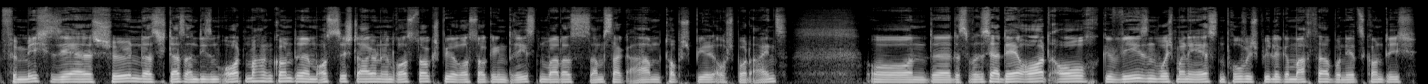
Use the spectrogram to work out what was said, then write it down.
für mich sehr schön, dass ich das an diesem Ort machen konnte im Ostseestadion in Rostock. Spiel Rostock gegen Dresden war das Samstagabend Topspiel auf Sport 1. Und äh, das ist ja der Ort auch gewesen, wo ich meine ersten Profispiele gemacht habe. Und jetzt konnte ich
